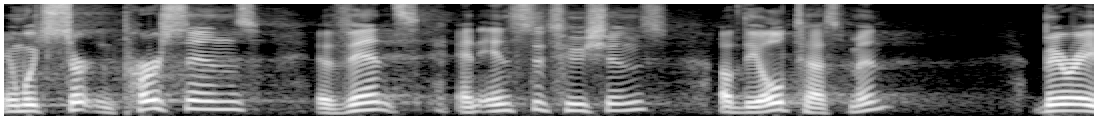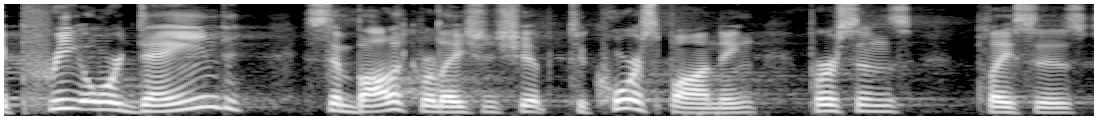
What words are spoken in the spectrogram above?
in which certain persons, events, and institutions of the Old Testament bear a preordained symbolic relationship to corresponding persons, places,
